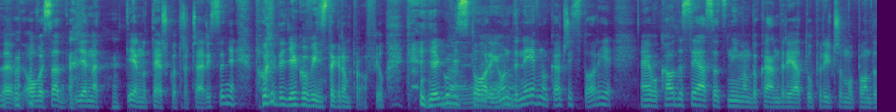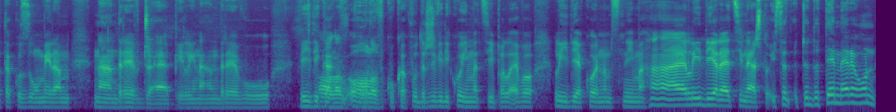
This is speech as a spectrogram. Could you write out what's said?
evo, ovo je sad jedna, jedno teško tračarisanje, pogledaj njegov Instagram profil, njegov da, ja, ja. on dnevno kače istorije, evo, kao da se ja sad snimam dok Andreja tu pričamo, pa onda tako zoomiram na Andrejev džep ili na Andrejevu vidi kakvu olovku. olovku kakvu drži, vidi ko ima cipele, evo Lidija koja nam snima, ha, Lidija reci nešto. I sad, to, do te mere on,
